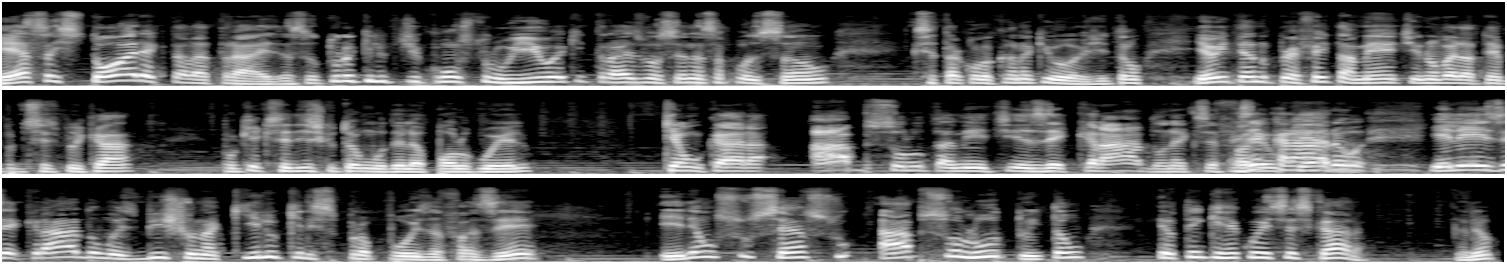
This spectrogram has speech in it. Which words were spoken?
É essa história que está lá atrás, essa, tudo aquilo que te construiu é que traz você nessa posição que você está colocando aqui hoje. Então, eu entendo perfeitamente, não vai dar tempo de você explicar por que, que você diz que o teu modelo é o Paulo Coelho que é um cara absolutamente execrado, né? Que você fala, execrado. eu quero. Ele é execrado, mas, bicho, naquilo que ele se propôs a fazer, ele é um sucesso absoluto. Então, eu tenho que reconhecer esse cara, entendeu?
